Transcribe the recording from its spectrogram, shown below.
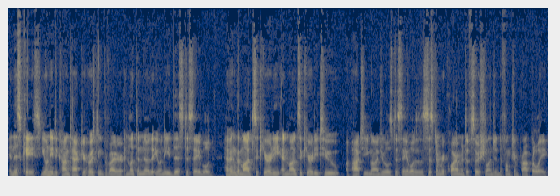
In this case, you'll need to contact your hosting provider and let them know that you'll need this disabled. Having the Mod Security and Mod Security 2 Apache modules disabled is a system requirement of Social Engine to function properly.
